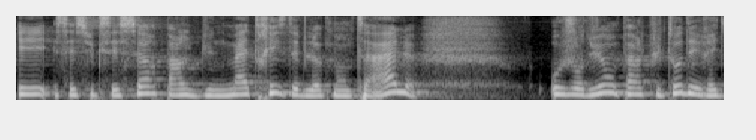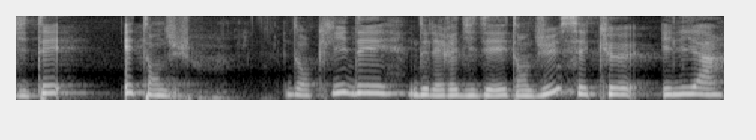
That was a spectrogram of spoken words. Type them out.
et ses successeurs parlent d'une matrice développementale. Aujourd'hui, on parle plutôt d'hérédité étendue. Donc l'idée de l'hérédité étendue, c'est qu'il y a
